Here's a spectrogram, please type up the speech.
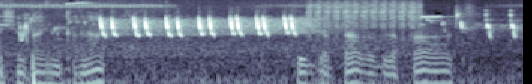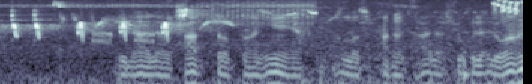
تتمشى بهاي المكانات تقدر تاخذ لقطات إلى لوحات ربانية يعني الله سبحانه وتعالى شوف الألوان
